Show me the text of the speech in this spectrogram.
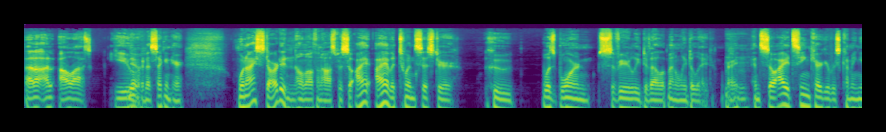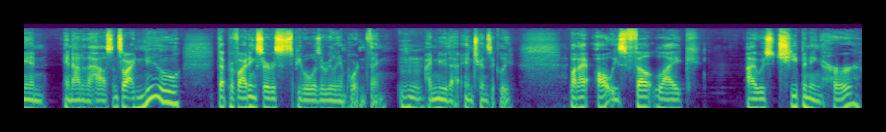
I- I'll ask you Yeah. in a second here. When I started in home health and hospice, so I, I have a twin sister who was born severely developmentally delayed, right? Mm-hmm. And so I had seen caregivers coming in and out of the house. And so I knew that providing services to people was a really important thing. Mm-hmm. I knew that intrinsically. But I always felt like I was cheapening her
